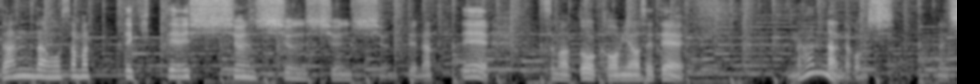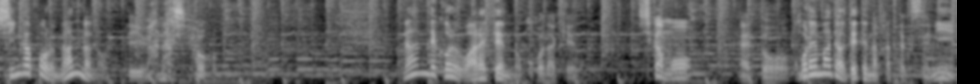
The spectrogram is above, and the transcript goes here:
だんだん収まってきてシュンシュンシュンシュンってなって妻と顔見合わせて何なんだこのシンガポール何なの？っていう話をなんでこれ割れてんの？ここだけしかも、えっと、これまでは出てなかったくせに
